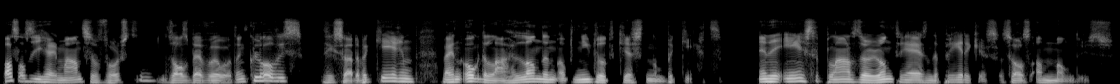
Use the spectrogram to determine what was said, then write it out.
Pas als die Germaanse vorsten, zoals bijvoorbeeld een Clovis, zich zouden bekeren, werden ook de lage landen opnieuw tot het christendom bekeerd. In de eerste plaats door rondreizende predikers, zoals Ammandus.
